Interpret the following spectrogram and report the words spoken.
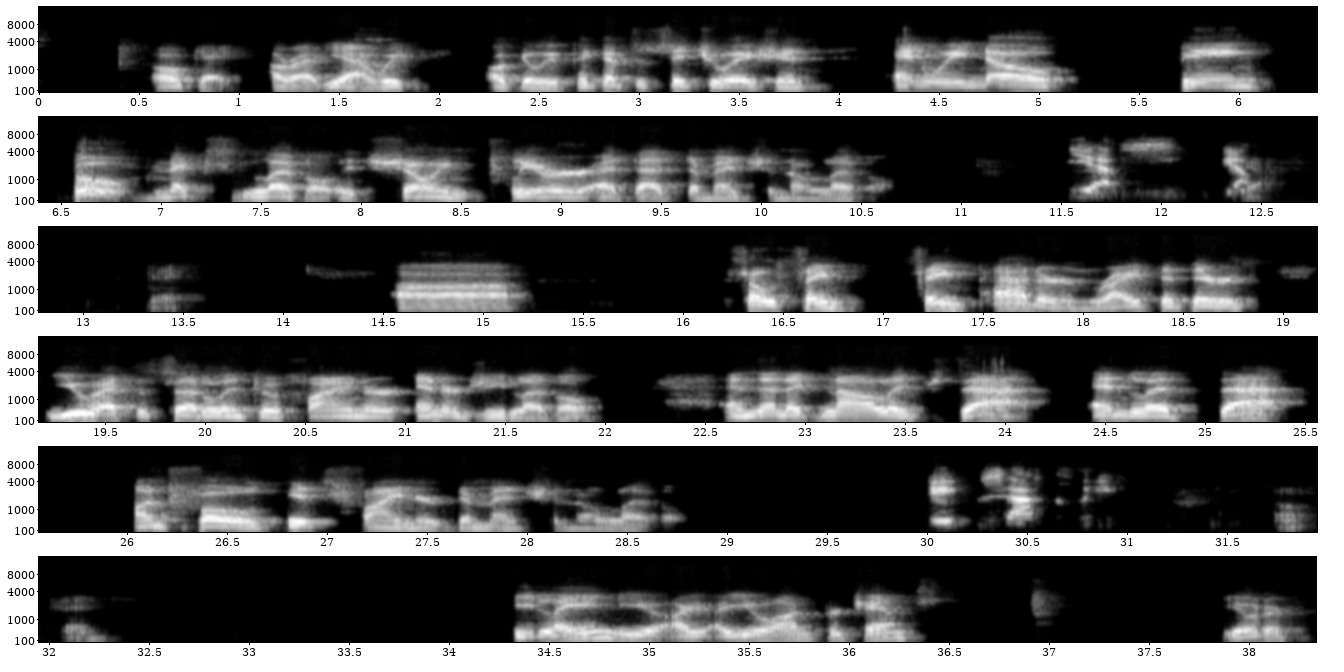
Okay, all right, yeah, we, okay, we pick up the situation and we know being boom, next level, it's showing clearer at that dimensional level. Yes. Yeah. Okay. Uh, so same, same pattern, right? That there's, you have to settle into a finer energy level and then acknowledge that and let that unfold its finer dimensional level. Exactly. Okay. Elaine, you, are, are you on perchance? Yoder?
